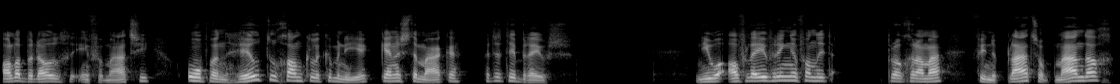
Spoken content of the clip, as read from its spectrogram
alle benodigde informatie om op een heel toegankelijke manier kennis te maken met het Hebreeuws. Nieuwe afleveringen van dit programma vinden plaats op maandag,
